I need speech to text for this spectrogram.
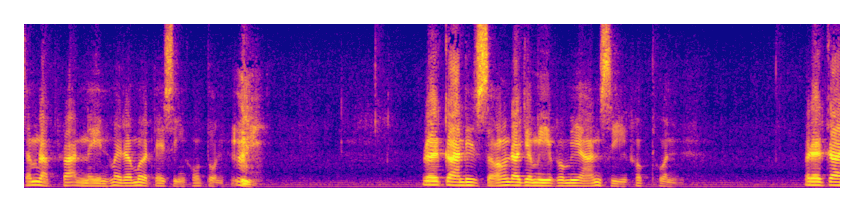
สำหรับพระเนนไม่ละเมิดในสิ่งของตน รายการที่สองเราจะมีพรหมีหารสี่ครบถ้วนรายการ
